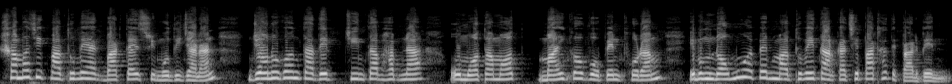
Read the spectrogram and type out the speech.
সামাজিক মাধ্যমে এক বার্তায় শ্রী মোদী জানান, জনগণ তাদের চিন্তাভাবনা ও মতামত মাইক মাইগভ ওপেন ফোরাম এবং নমো অ্যাপের মাধ্যমে তার কাছে পাঠাতে পারবেন।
